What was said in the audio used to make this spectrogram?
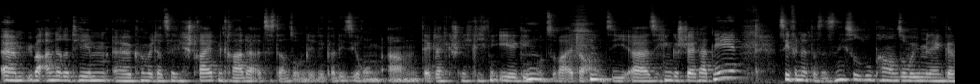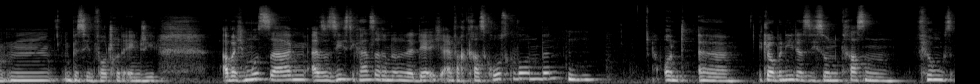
Ähm, über andere Themen äh, können wir tatsächlich streiten, gerade als es dann so um die Legalisierung ähm, der gleichgeschlechtlichen Ehe ging hm. und so weiter. Und sie äh, sich hingestellt hat, nee, sie findet das ist nicht so super und so, wo ich mir denke, mh, mm, ein bisschen Fortschritt, Angie. Aber ich muss sagen, also sie ist die Kanzlerin, unter der ich einfach krass groß geworden bin. Mhm. Und äh, ich glaube nie, dass ich so einen krassen Führungs-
